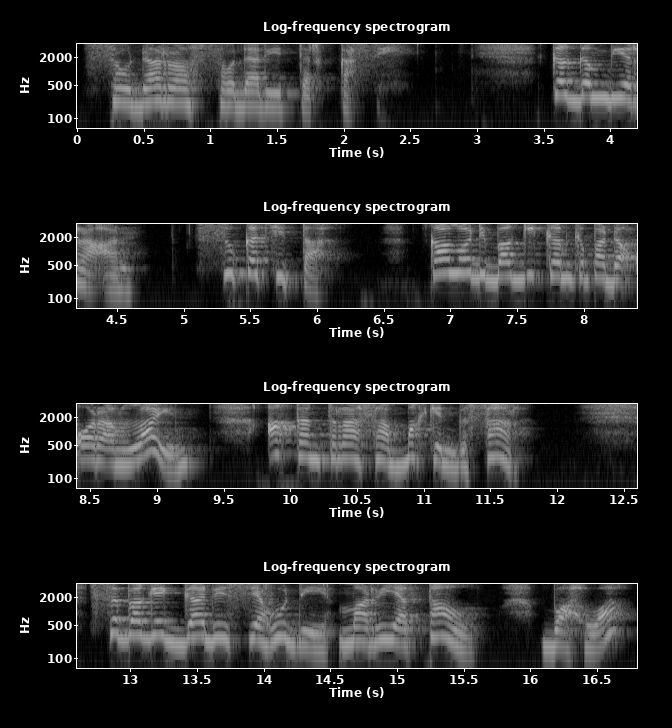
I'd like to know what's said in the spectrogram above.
Saudara-saudari terkasih, kegembiraan, sukacita kalau dibagikan kepada orang lain akan terasa makin besar. Sebagai gadis Yahudi, Maria tahu bahwa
